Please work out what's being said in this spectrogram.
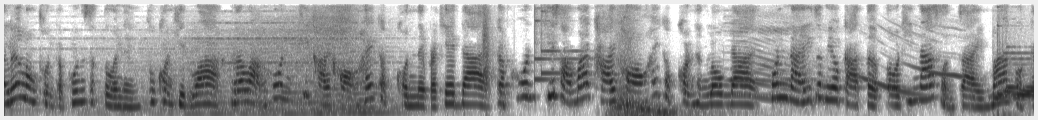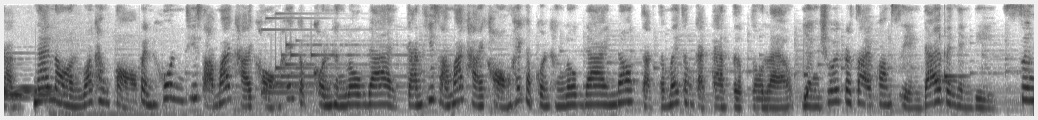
จะเลือกลงทุนกับหุ้นสักตัวหนึ่งทุกคนคิดว่าระหว่างหุ้นที่ขายของให้กับคนในประเทศได้ กับหุ้นที่สามารถขายของให้กับคนทั้งโลกได้ หุ้นไหนจะมีโอกาสเติบโตที่น่าสนใจมากกว่ากัน แน่นอนว่าคำตอบเป็นหุ้นที่สามารถขายของให้กับคนทั้งโลกได้ การที่สามารถขายของให้กับคนทั้งโลกได้ นอกจากจะไม่จำกัดการเติบโตแล้ว ยังช่วยกระจายความเสี่ยงได้เป็นอย่างดี ซึ่ง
